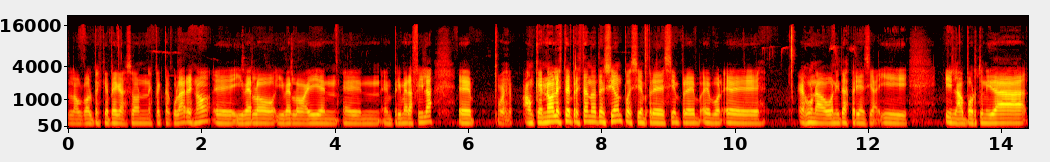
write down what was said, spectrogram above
los golpes que pega son espectaculares, ¿no? y, verlo, y verlo ahí en, en, en primera fila, pues aunque no le esté prestando atención, pues siempre, siempre es una bonita experiencia. Y, y la oportunidad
